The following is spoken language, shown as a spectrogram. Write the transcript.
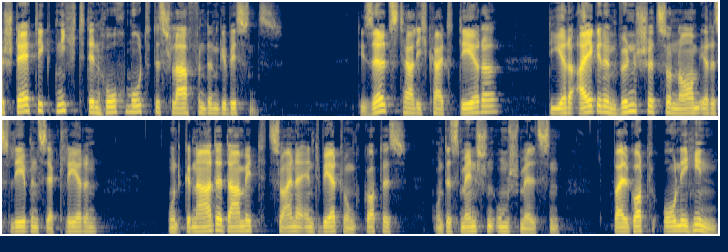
bestätigt nicht den Hochmut des schlafenden Gewissens die Selbstherrlichkeit derer, die ihre eigenen Wünsche zur Norm ihres Lebens erklären und Gnade damit zu einer Entwertung Gottes und des Menschen umschmelzen, weil Gott ohnehin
